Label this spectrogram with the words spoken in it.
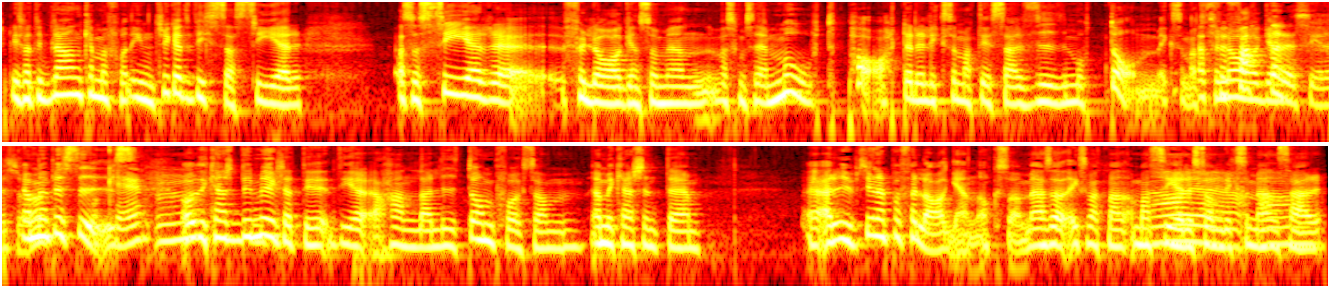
liksom att ibland kan man få ett intryck att vissa ser Alltså ser eh, förlagen som en, vad ska man säga, motpart. Eller liksom att det är så här vi mot dem. Liksom, Att författare ser det så? Ja men precis. Okej, mm. Och det, kanske, det är möjligt att det, det handlar lite om folk som, ja men kanske inte eh, är utgivna på förlagen också. Men alltså liksom att man, man ser Ja, det som ja, liksom en ja. så här,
